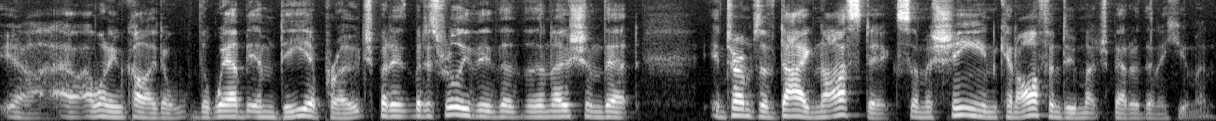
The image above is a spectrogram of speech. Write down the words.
You know, I, I won't even call it a, the WebMD approach, but it, but it's really the, the, the notion that, in terms of diagnostics, a machine can often do much better than a human.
